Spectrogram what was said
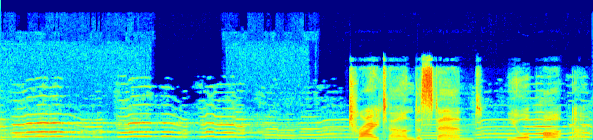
Try to understand your partner.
